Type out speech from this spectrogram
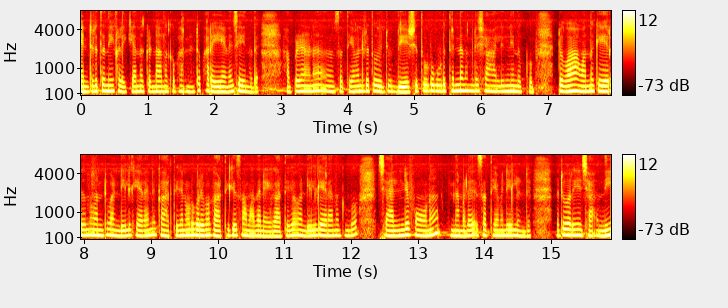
എന്റെ അടുത്ത് നീ കളിക്കാൻ നിൽക്കണ്ടെന്നൊക്കെ പറഞ്ഞിട്ട് പറയുകയാണ് ചെയ്യുന്നത്. അപ്പോഴാണ് സത്യാമ്മന്റെ അടുത്ത് ഒരു ദേഷ്യത്തോടു കൂടി തന്നെ നമ്മുടെ ശാലിനി നിൽക്കും. എന്നിട്ട് വാ വന്ന് കയറുമെന്ന് പറഞ്ഞിട്ട് വണ്ടിയിൽ കയറാൻ കാർത്തികനോട് പറയുമ്പോൾ കാർത്തിക സമാധാനമായി. കാർത്തിക വണ്ടിയിൽ കയറാൻ നിൽക്കുമ്പോൾ ശാലിന്റെ ഫോണ് നമ്മുടെ സത്യാമ്മന്റെ കയ്യിലുണ്ട്. എന്നിട്ട് പറയും നീ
